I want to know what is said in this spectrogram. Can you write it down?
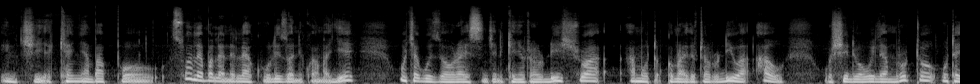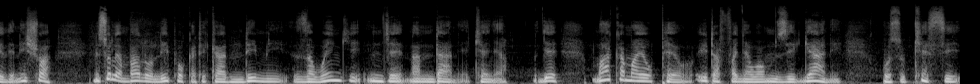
nchi ya Kenya, ambapo swali ambalo linaendelea kuulizwa ni kwamba je, uchaguzi wa urais nchini Kenya utarudishwa ama kumradhi, utarudiwa au ushindi wa William Ruto utaidhinishwa? Ni swali ambalo lipo katika ndimi za wengi nje na ndani ya Kenya. Je, mahakama ya upeo itafanya uamuzi gani kuhusu kesi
